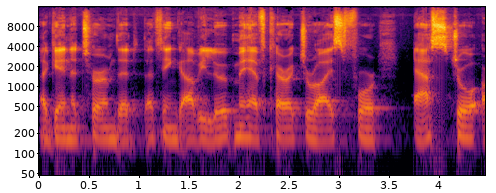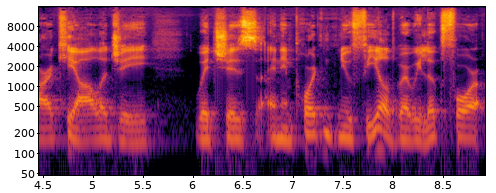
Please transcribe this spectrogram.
again, a term that I think Avi Loeb may have characterized for astroarchaeology, which is an important new field where we look for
